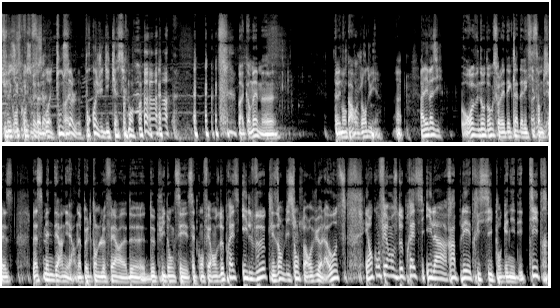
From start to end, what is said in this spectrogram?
tu dis qu'on tout seul. Ouais, tout seul. Pourquoi j'ai dit quasiment Bah, quand même. euh, Même encore aujourd'hui. Ouais. Allez, vas-y. Revenons donc sur les déclats d'Alexis Sanchez la semaine dernière. On n'a pas eu le temps de le faire euh, de- depuis donc ces- cette conférence de presse. Il veut que les ambitions soient revues à la hausse. Et en conférence de presse, il a rappelé être ici pour gagner des titres,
